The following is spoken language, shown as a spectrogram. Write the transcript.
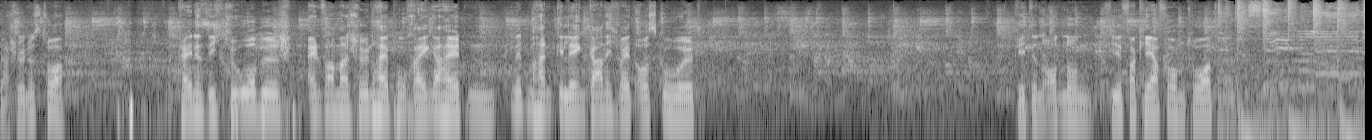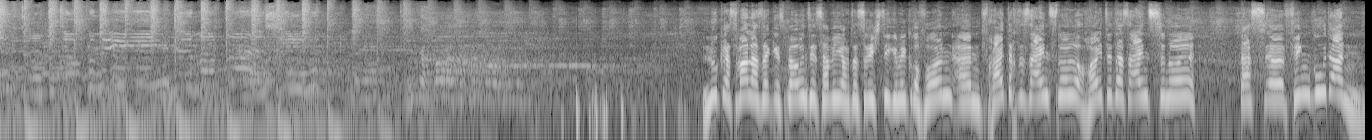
Ja, schönes Tor. Keine Sicht für Urbisch, einfach mal schön halb hoch reingehalten, mit dem Handgelenk gar nicht weit ausgeholt. Geht in Ordnung, viel Verkehr vorm Tor. Lukas Walasek ist bei uns. Jetzt habe ich auch das richtige Mikrofon. Ähm, Freitag das 1-0, heute das 1-0. Das äh, fing gut an.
